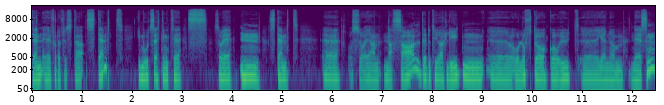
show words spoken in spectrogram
Den er for det første stemt, i motsetning til s, så er n stemt. Eh, og så er han nasal, det betyr at lyden eh, og lufta går ut eh, gjennom nesen.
